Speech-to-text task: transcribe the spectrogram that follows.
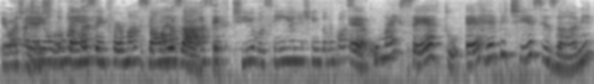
eu acho que a é gente não tem essa informação, informação exata. assertiva, assim, a gente ainda não consegue. É, o mais certo é repetir esse exame.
